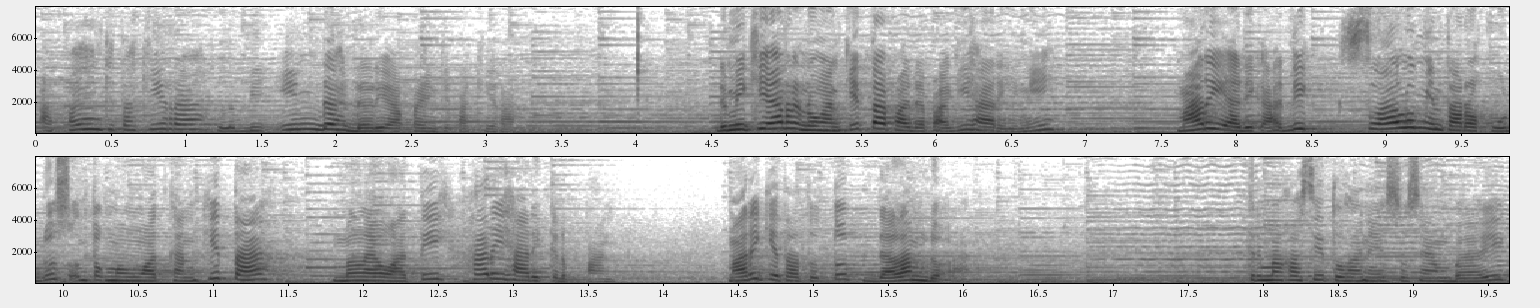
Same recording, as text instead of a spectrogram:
apa yang kita kira, lebih indah dari apa yang kita kira. Demikian renungan kita pada pagi hari ini. Mari adik-adik selalu minta Roh Kudus untuk menguatkan kita melewati hari-hari ke depan. Mari kita tutup dalam doa. Terima kasih Tuhan Yesus yang baik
